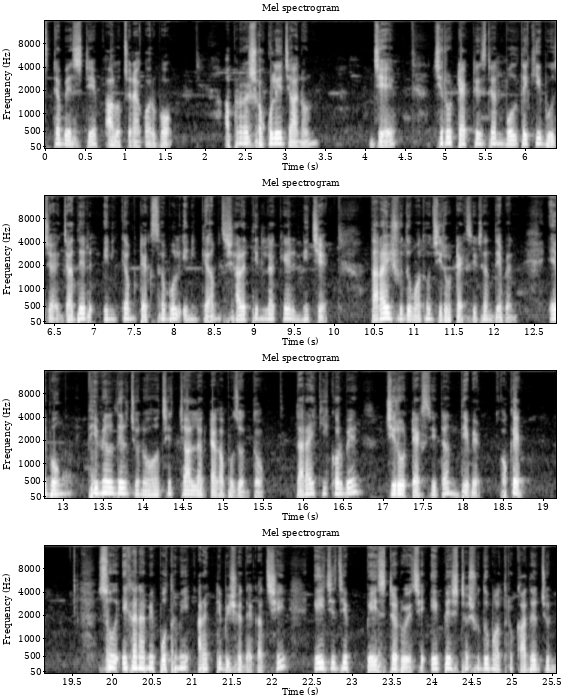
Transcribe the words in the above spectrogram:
স্টেপ বাই স্টেপ আলোচনা করব। আপনারা সকলেই জানুন যে জিরো ট্যাক্স রিটার্ন বলতে কি বোঝায়? যাদের ইনকাম ট্যাক্সেবল ইনকাম সাড়ে তিন লাখের নিচে, তারাই শুধুমাত্র জিরো ট্যাক্স রিটার্ন দেবেন এবং ফিমেলদের জন্য হচ্ছে চার লাখ টাকা পর্যন্ত। তারাই কি করবে? জিরো ট্যাক্স রিটার্ন দেবে ওকে সো এখানে আমি প্রথমেই আরেকটি বিষয় দেখাচ্ছি। এই যে যে পেজটা রয়েছে, এই পেজটা শুধুমাত্র কাদের জন্য?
